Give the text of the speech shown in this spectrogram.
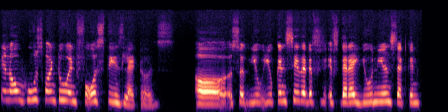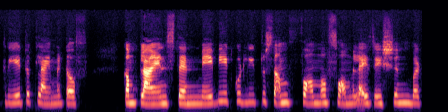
you know who's going to enforce these letters? Uh, so you, you can say that if, if there are unions that can create a climate of compliance then maybe it could lead to some form of formalization. But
